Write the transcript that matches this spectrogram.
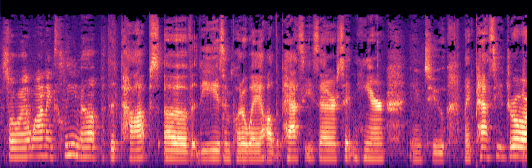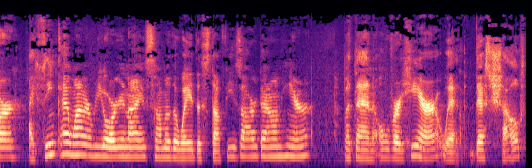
So I want to clean up the tops of these and put away all the passies that are sitting here into my passy drawer. I think I want to reorganize some of the way the stuffies are down here. But then over here with this shelf,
